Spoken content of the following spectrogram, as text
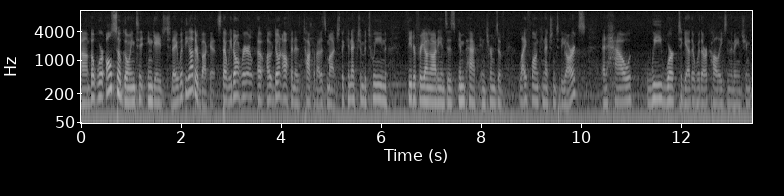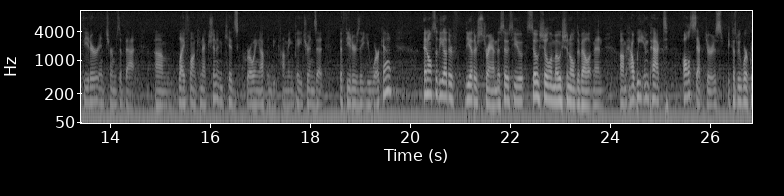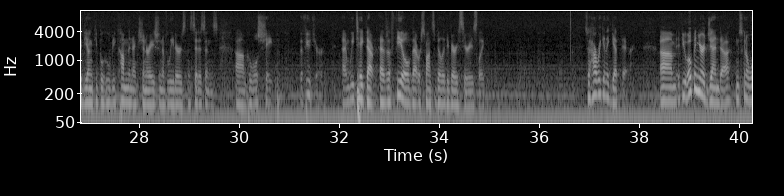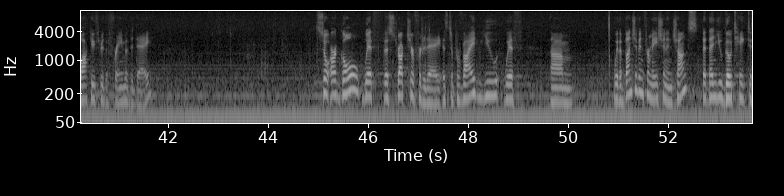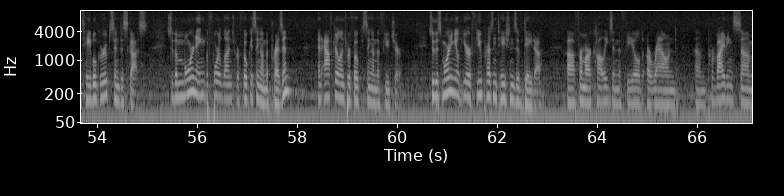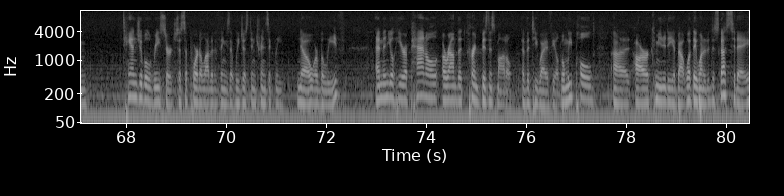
Um, but we're also going to engage today with the other buckets that we don't, rare, uh, uh, don't often talk about as much. The connection between Theater for Young Audiences' impact in terms of lifelong connection to the arts and how we work together with our colleagues in the mainstream theater in terms of that um, lifelong connection and kids growing up and becoming patrons at the theaters that you work at. And also the other, the other strand, the socio, social emotional development, um, how we impact all sectors because we work with young people who become the next generation of leaders and citizens um, who will shape the future. And we take that as a field, that responsibility very seriously. So how are we going to get there? Um, if you open your agenda, I'm just going to walk you through the frame of the day. So our goal with the structure for today is to provide you with um, with a bunch of information in chunks that then you go take to table groups and discuss. So the morning before lunch, we're focusing on the present, and after lunch, we're focusing on the future. So this morning, you'll hear a few presentations of data uh, from our colleagues in the field around um, providing some tangible research to support a lot of the things that we just intrinsically know or believe. And then you'll hear a panel around the current business model of the TYA field. When we polled uh, our community about what they wanted to discuss today,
